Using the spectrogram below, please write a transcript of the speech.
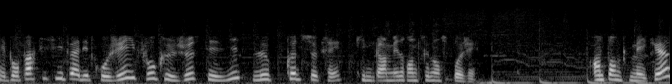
Et pour participer à des projets, il faut que je saisisse le code secret qui me permet de rentrer dans ce projet. En tant que maker,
